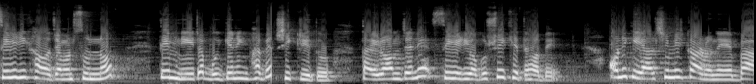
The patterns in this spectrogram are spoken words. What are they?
সেহরি খাওয়া যেমন সুন্নত, তেমনি এটা বৈজ্ঞানিকভাবে স্বীকৃত। তাই রমজানে সেহরি অবশ্যই খেতে হবে। অনেকে আলসেমির কারণে বা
